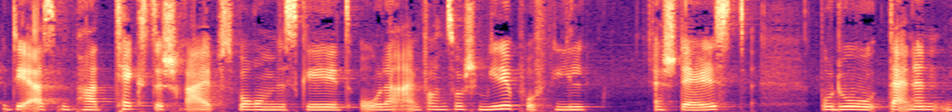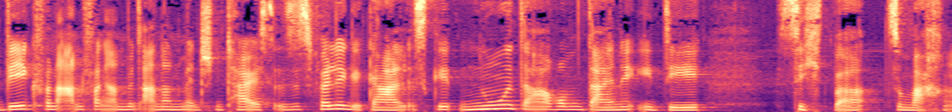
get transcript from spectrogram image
die ersten paar Texte schreibst, worum es geht, oder einfach ein Social Media Profil erstellst, wo du deinen Weg von Anfang an mit anderen Menschen teilst. Es ist völlig egal. Es geht nur darum, deine Idee sichtbar zu machen.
